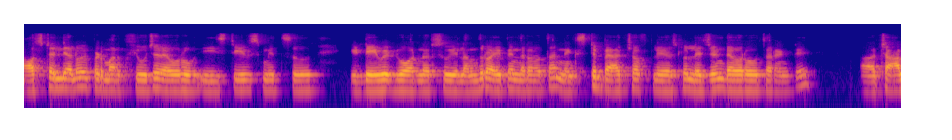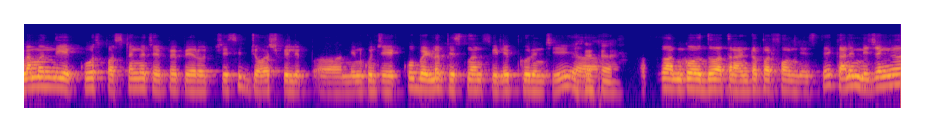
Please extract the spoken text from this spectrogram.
ఆస్ట్రేలియాలో ఇప్పుడు మనకు ఫ్యూచర్ ఎవరు? ఈ స్టీవ్ స్మిత్స్ ఈ డేవిడ్ వార్నర్స్ వీళ్ళందరూ అయిపోయిన తర్వాత నెక్స్ట్ బ్యాచ్ ఆఫ్ ప్లేయర్స్లో లెజెండ్ ఎవరు అవుతారంటే చాలా మంది ఎక్కువ స్పష్టంగా చెప్పే పేరు వచ్చేసి జార్జ్ ఫిలిప్. నేను కొంచెం ఎక్కువ బిల్డప్ ఇస్తున్నాను ఫిలిప్ గురించి. అనుకోవద్దు అతను అండర్ పర్ఫామ్ చేస్తే. కానీ నిజంగా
